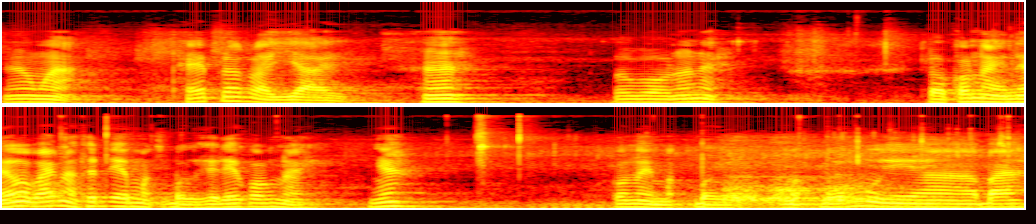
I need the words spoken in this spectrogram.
thấy không ạ? Thép rất là dày, ha. Logo nó nè. Rồi con này nếu mà bác nào thích đeo mặt bự thì đeo con này nhé con này mặt bự, mặt 43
